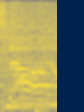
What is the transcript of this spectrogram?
it's not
